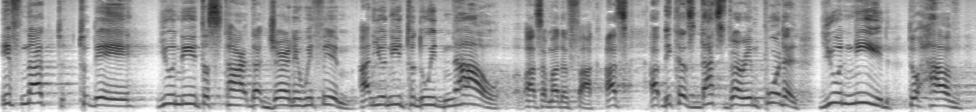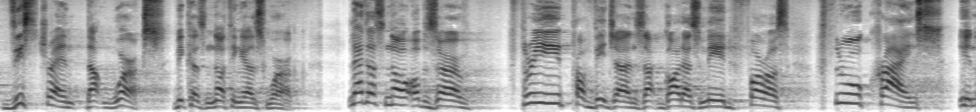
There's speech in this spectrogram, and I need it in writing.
If not today, you need to start that journey with Him. And you need to do it now, as a matter of fact, as, uh, because that's very important. You need to have this strength that works because nothing else works. Let us now observe three provisions that God has made for us through Christ in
